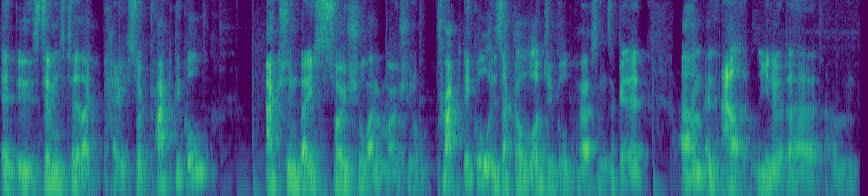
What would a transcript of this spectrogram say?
it, it stems to like pace. So practical, action based, social, and emotional. Practical is like a logical person. It's like a um, an you know uh, um,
